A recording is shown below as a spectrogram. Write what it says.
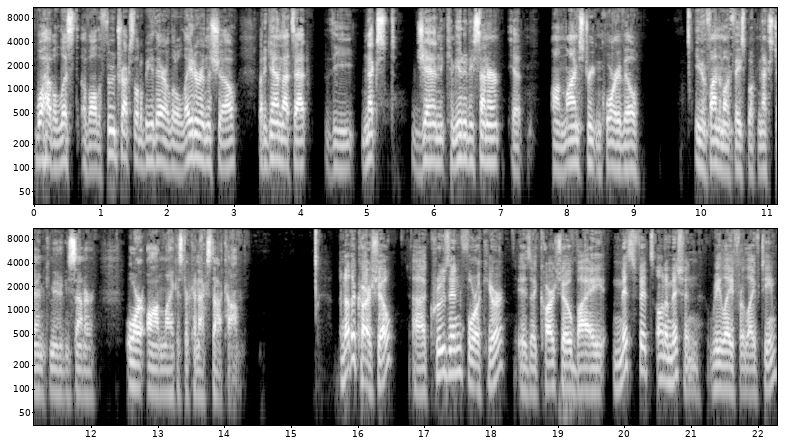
we'll have a list of all the food trucks that'll be there a little later in the show. But again, that's at the Next Gen Community Center at, on Lime Street in Quarryville. You can find them on Facebook, Next Gen Community Center, or on LancasterConnects.com. Another car show, uh, Cruise In for a Cure, is a car show by Misfits on a Mission Relay for Life team.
